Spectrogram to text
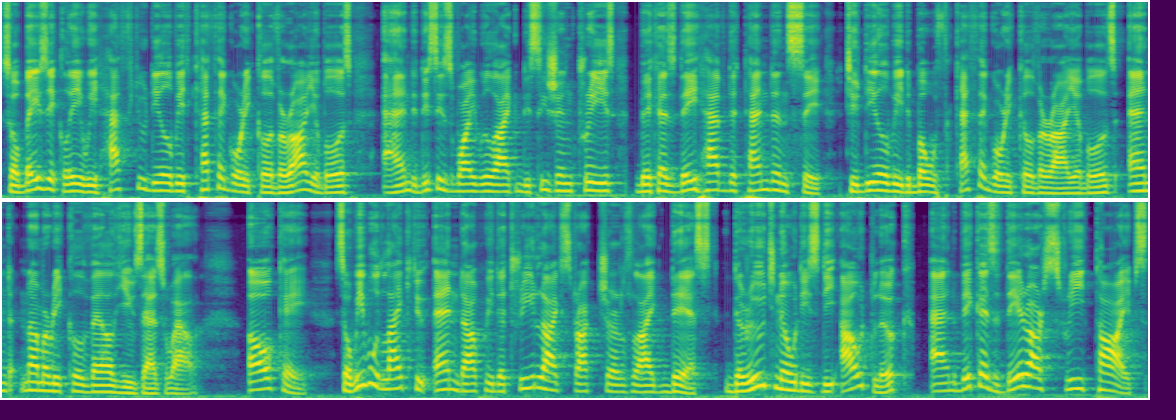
So basically we have to deal with categorical variables and this is why we like decision trees because they have the tendency to deal with both categorical variables and numerical values as well. Okay, so we would like to end up with a tree-like structure like this. The root node is the outlook, and because there are three types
